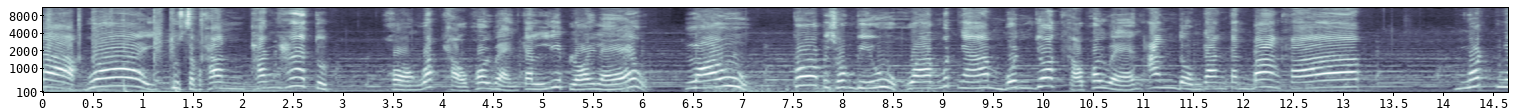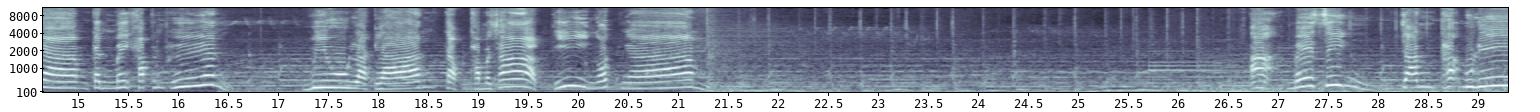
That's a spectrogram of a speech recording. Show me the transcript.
กราบไหว้จุดสำคัญทั้ง 5 จุดของวัดเขาพลอยแหวนกันเรียบร้อยแล้ว เราก็ไปชมวิวความงดงามบนยอดเขาพลอยแหวนอันโด่งดังกันบ้างครับ งดงามกันไหมครับเพื่อนๆ วิวหลักล้านกับธรรมชาติที่งดงาม Amazing จันทบุรี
